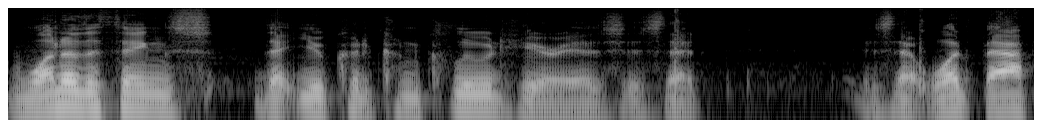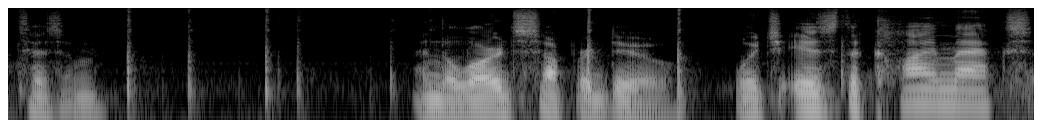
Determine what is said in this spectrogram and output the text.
One of the things that you could conclude here is, is, that, is that what baptism and the Lord's Supper do, which is the climax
